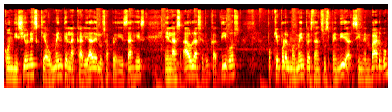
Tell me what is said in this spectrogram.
condiciones que aumenten la calidad de los aprendizajes en las aulas educativas que por el momento están suspendidas. Sin embargo,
